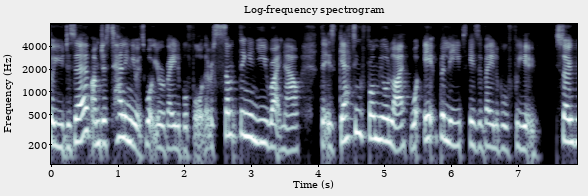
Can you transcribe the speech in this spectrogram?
feel you deserve. I'm just telling you it's what you're available for. There is something in you right now that is getting from your life what it believes is available for you. So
